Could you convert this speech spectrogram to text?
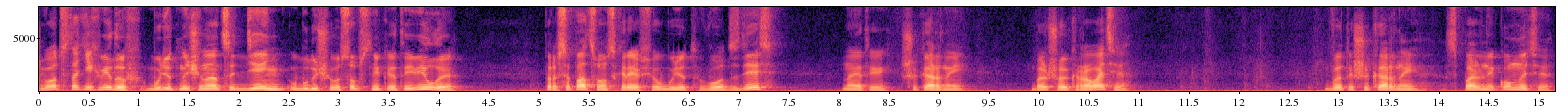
Вот с таких видов будет начинаться день у будущего собственника этой виллы. Просыпаться он, скорее всего, будет вот здесь, на этой шикарной большой кровати, в этой шикарной спальной комнате.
